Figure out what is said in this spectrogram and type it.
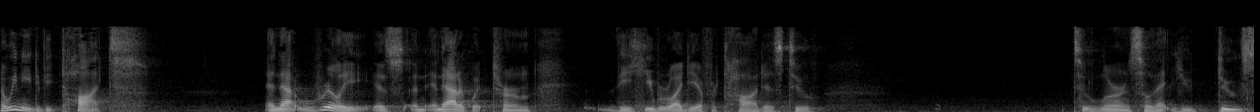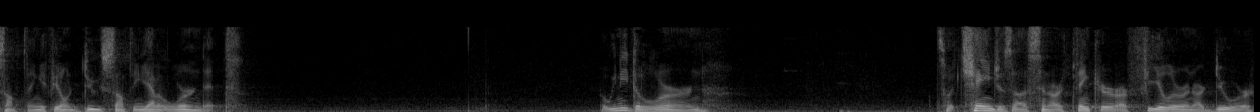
Now we need to be taught, and that really is an inadequate term. The Hebrew idea for taught is to to learn so that you do something. If you don't do something, you haven't learned it. But we need to learn so it changes us in our thinker, our feeler, and our doer.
